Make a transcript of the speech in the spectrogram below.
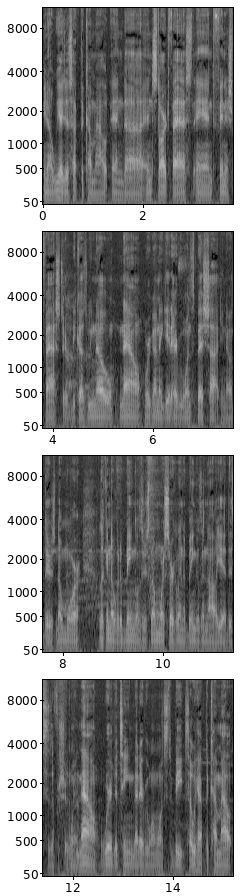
you know, we just have to come out and uh, and start fast and finish faster because we know now we're going to get everyone's best shot. You know, there's no more looking over the Bengals. There's no more circling the Bengals and all. Yeah, this is a for sure win. Now we're the team that everyone wants to beat, so we have to come out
